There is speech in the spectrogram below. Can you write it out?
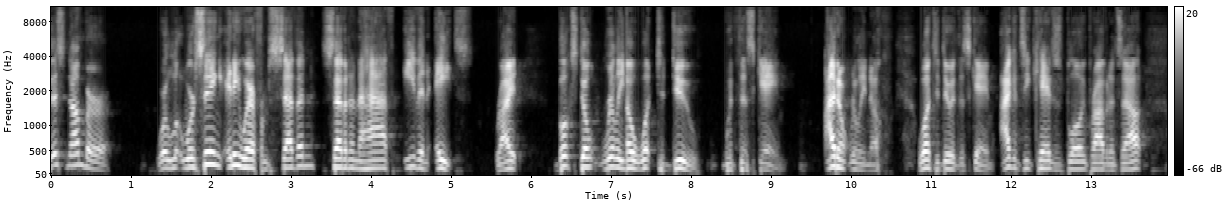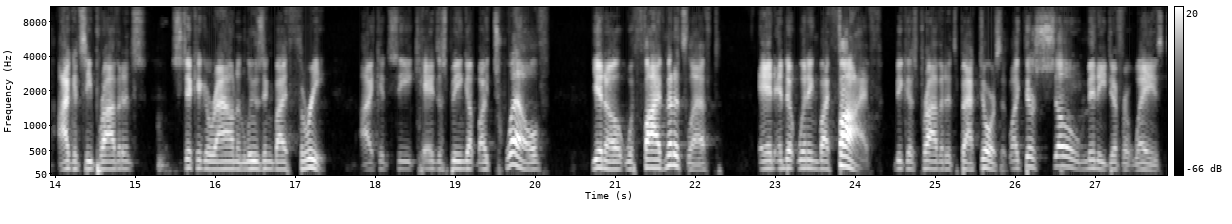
This number, we're we're seeing anywhere from seven, seven and a half, even eights, right? Books don't really know what to do with this game. I don't really know what to do with this game. I could see Kansas blowing Providence out. I could see Providence sticking around and losing by three. I could see Kansas being up by 12, you know, with five minutes left and end up winning by five because Providence backdoors it. Like there's so many different ways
